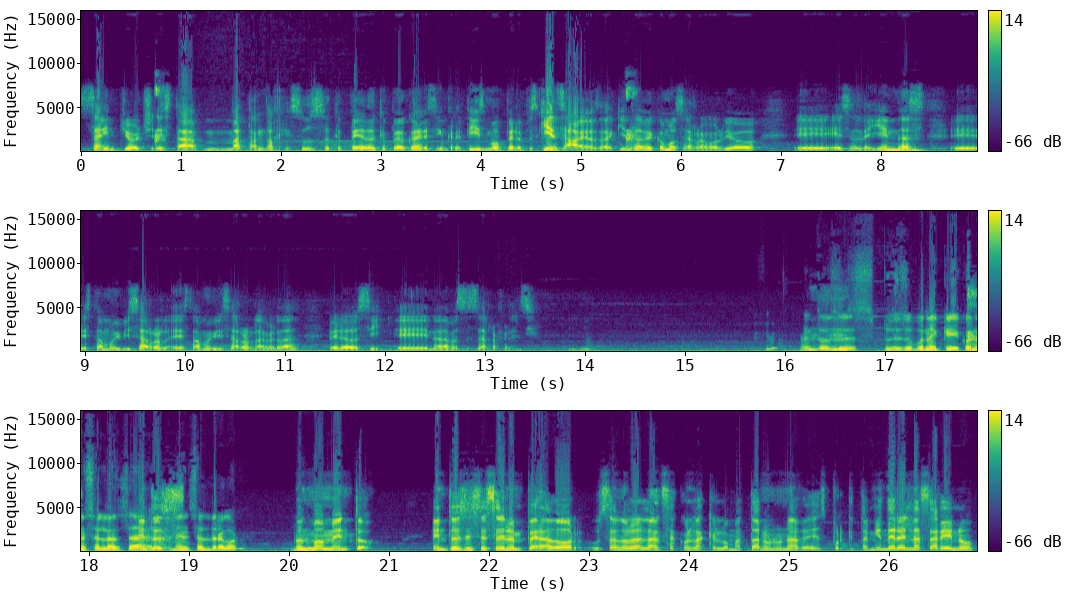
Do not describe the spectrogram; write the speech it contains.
Saint George está matando a Jesús o qué pedo, qué pedo con el sincretismo, pero pues quién sabe, o sea, quién sabe cómo se revolvió eh, esas leyendas, eh, está muy bizarro, está muy bizarro la verdad, pero sí, eh, nada más esa referencia. Entonces, pues se supone que con esa lanza Entonces, el dragón. Un momento. Entonces es el emperador usando la lanza con la que lo mataron una vez, porque también era el nazareno.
